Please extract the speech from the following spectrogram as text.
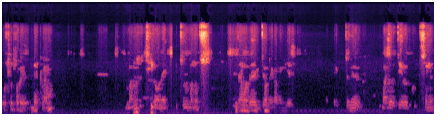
উঠে পরে দেখলাম। মানুষ ছিল অনেক, প্রচুর মানুষ। আমাদের একজন এখানে গিয়ে একজনের মাজার জিয়ারত করছিলেন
